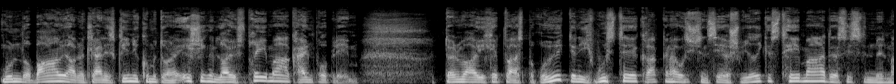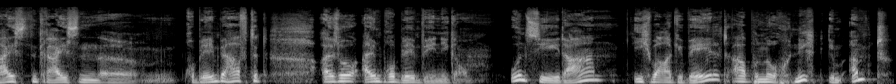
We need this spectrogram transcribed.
wunderbar, wir haben ein kleines Klinikum mit einer Eschingen, läuft prima, kein Problem. Dann war ich etwas beruhigt, denn ich wusste, Krankenhaus ist ein sehr schwieriges Thema. Das ist in den meisten Kreisen äh, problembehaftet. Also ein Problem weniger. Und siehe da, ich war gewählt, aber noch nicht im Amt.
